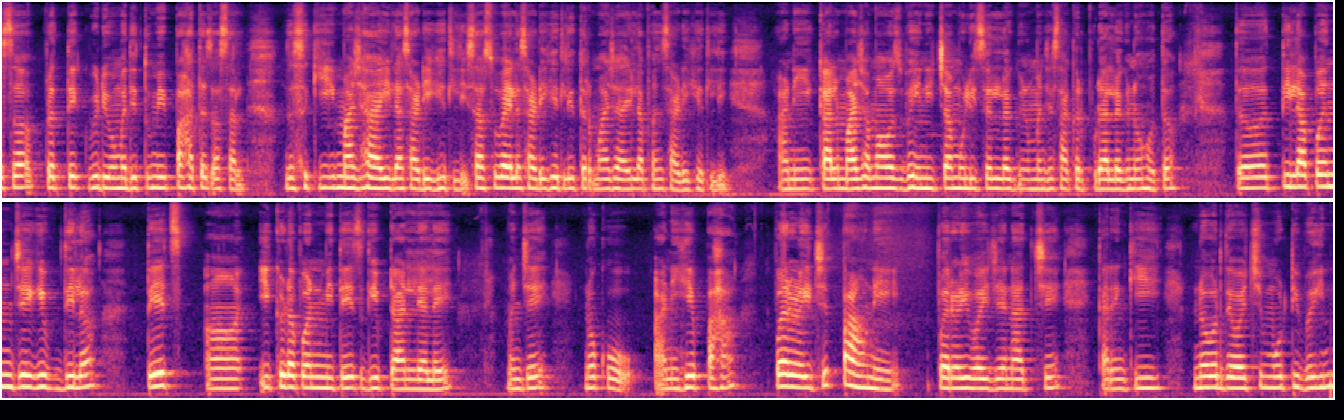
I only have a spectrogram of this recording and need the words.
तसं प्रत्येक व्हिडिओमध्ये तुम्ही पाहतच असाल. जसं की माझ्या आईला साडी घेतली सासूबाईला साडी घेतली तर माझ्या आईला पण साडी घेतली. आणि काल माझ्या मावस बहिणीच्या मुलीचं लग्न म्हणजे साखरपुडा लग्न होतं. तर तिला पण जे गिफ्ट दिलं तेच इकडं पण मी तेच गिफ्ट आणलेलं आहे. म्हणजे नको आणि हे पहा परळीचे पाहुणे परळी वैजनाथचे. कारण की नवरदेवाची मोठी बहीण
